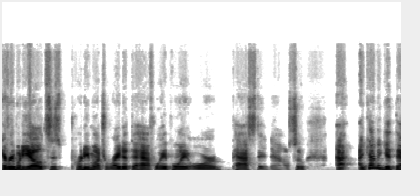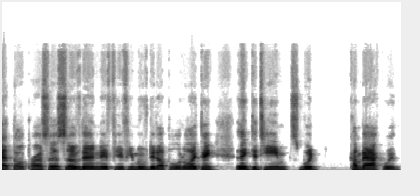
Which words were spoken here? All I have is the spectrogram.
Everybody else is pretty much right at the halfway point or past it now. So I, I kind of get that thought process of then if if you moved it up a little, I think I think the teams would come back with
